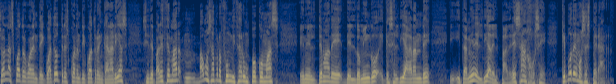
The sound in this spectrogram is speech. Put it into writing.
Son las 4.44, 3.44 en Canarias. Si te parece, Mar, vamos a profundizar un poco más en el tema de, del domingo, que es el día grande, y, y también el día del Padre San José. ¿Qué podemos esperar?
